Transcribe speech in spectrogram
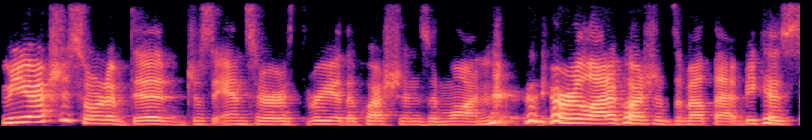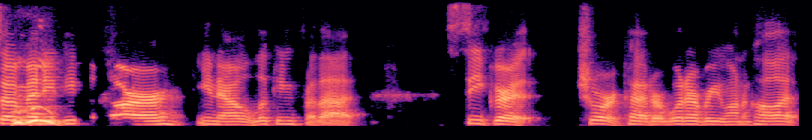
I mean, you actually sort of did just answer three of the questions in one. there were a lot of questions about that because so many people are, you know, looking for that secret shortcut or whatever you want to call it.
